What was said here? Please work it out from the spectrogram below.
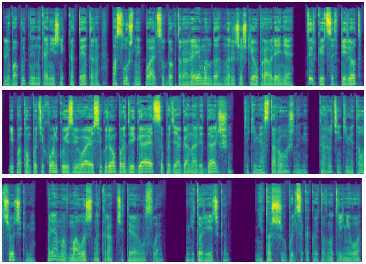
любопытный наконечник катетера, послушный пальцу доктора Реймонда на рычажке управления, тыркается вперед и потом потихоньку, извиваясь угрём, продвигается по диагонали дальше, такими осторожными, коротенькими толчочками, прямо в молочно-крапчатое русло. Не то речка, не то щупальце какое-то внутри него,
